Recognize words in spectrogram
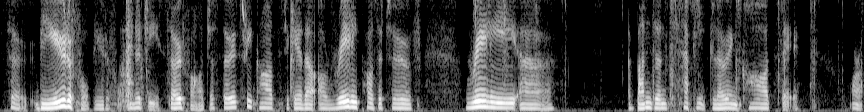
So beautiful, beautiful energy so far. Just those three cards together are really positive, really uh, abundant, happy, glowing cards there. All right,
